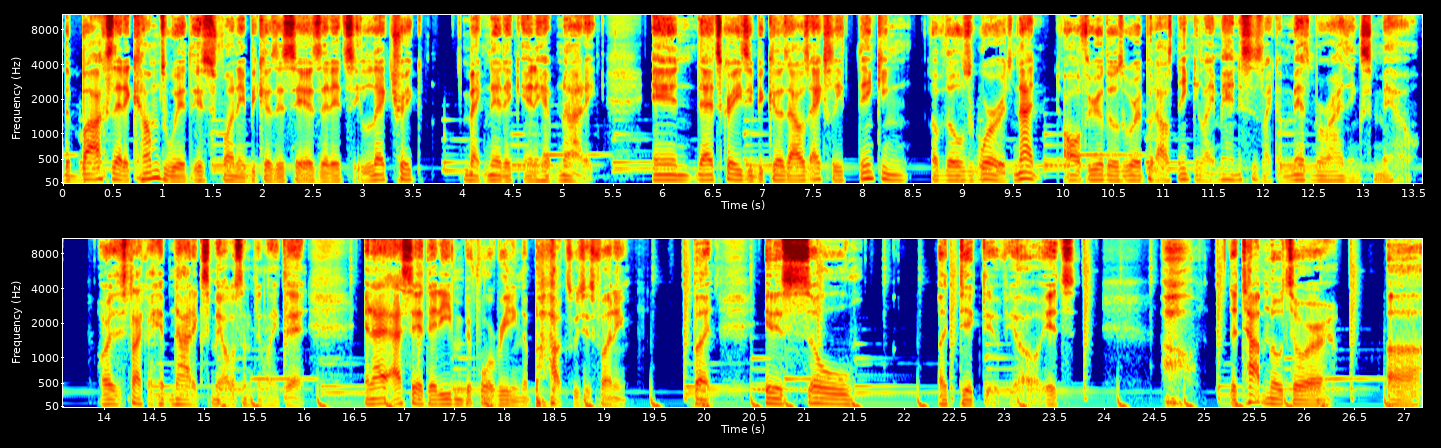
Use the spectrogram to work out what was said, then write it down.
The box that it comes with is funny because it says that it's electric, magnetic, and hypnotic. And that's crazy because I was actually thinking of those words, not all three of those words, but I was thinking, like, man, this is like a mesmerizing smell, or it's like a hypnotic smell, or something like that. And I, I said that even before reading the box, which is funny, but it is so addictive, y'all. It's oh, the top notes are uh,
